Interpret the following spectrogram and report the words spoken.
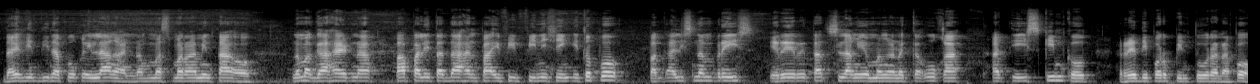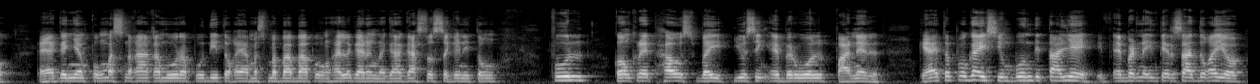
dahil hindi na po kailangan ng mas maraming tao na mag-hire na papalitadahan pa i-finishing. Ito po, pag alis ng brace, i-retouch lang yung mga nagkauka at i-skim coat, ready for pintura na po. Kaya ganyan pong mas nakakamura po dito, kaya mas mababa po ang halaga ng nagagastos sa ganitong full concrete house by using Everwall panel. Kaya ito po guys, yung buong detalye, if ever na interesado kayo,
